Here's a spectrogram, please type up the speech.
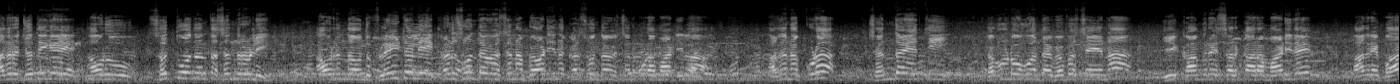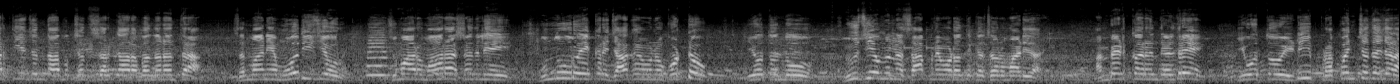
ಅದರ ಜೊತೆಗೆ ಅವರು ಸತ್ತು ಹೋದಂಥ ಸಂದರ್ಭದಲ್ಲಿ ಅವರನ್ನ ಒಂದು ಫ್ಲೈಟಲ್ಲಿ ಕಳಿಸುವಂಥ ವ್ಯವಸ್ಥೆನ, ಬಾಡಿನ ಕಳಿಸುವಂಥ ವ್ಯವಸ್ಥೆನ ಕೂಡ ಮಾಡಿಲ್ಲ ಅದನ್ನು ಕೂಡ ಚಂದ ಎತ್ತಿ ತಗೊಂಡು ಹೋಗುವಂಥ ವ್ಯವಸ್ಥೆಯನ್ನು ಈ ಕಾಂಗ್ರೆಸ್ ಸರ್ಕಾರ ಮಾಡಿದೆ. ಆದರೆ ಭಾರತೀಯ ಜನತಾ ಪಕ್ಷದ ಸರ್ಕಾರ ಬಂದ ನಂತರ ಸನ್ಮಾನ್ಯ ಮೋದಿಜಿಯವರು ಸುಮಾರು ಮಹಾರಾಷ್ಟ್ರದಲ್ಲಿ ಮುನ್ನೂರು ಎಕರೆ ಜಾಗವನ್ನು ಕೊಟ್ಟು ಇವತ್ತೊಂದು ಮ್ಯೂಸಿಯಮನ್ನು ಸ್ಥಾಪನೆ ಮಾಡುವಂಥ ಕೆಲಸವನ್ನು ಮಾಡಿದ್ದಾರೆ. ಅಂಬೇಡ್ಕರ್ ಅಂತ ಹೇಳಿದ್ರೆ ಇವತ್ತು ಇಡೀ ಪ್ರಪಂಚದ ಜನ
